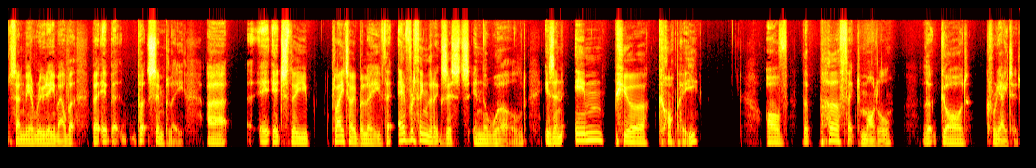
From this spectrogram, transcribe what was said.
send me a rude email. But but, it, but put simply, uh, it, it's the Plato believed that everything that exists in the world is an impure copy of the perfect model that God created.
